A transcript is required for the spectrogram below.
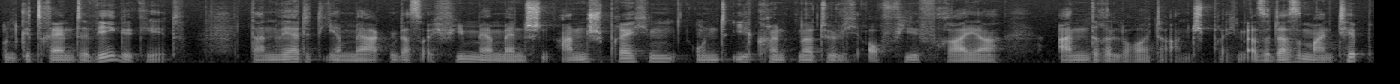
und getrennte Wege geht, dann werdet ihr merken, dass euch viel mehr Menschen ansprechen und ihr könnt natürlich auch viel freier andere Leute ansprechen. Also das ist mein Tipp.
